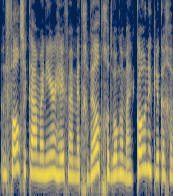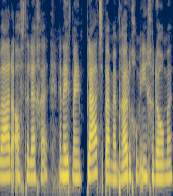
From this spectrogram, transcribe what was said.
Een valse kamenier heeft mij met geweld gedwongen mijn koninklijke gewaden af te leggen en heeft mijn plaats bij mijn bruidegom ingenomen.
